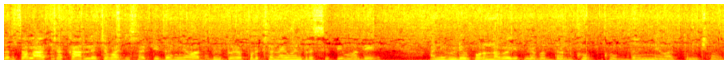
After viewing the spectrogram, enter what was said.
तर चला आजच्या कारल्याच्या भाजीसाठी धन्यवाद. भेटूया पुढच्या नवीन रेसिपीमध्ये आणि व्हिडिओ पूर्ण बघितल्याबद्दल खूप खूप धन्यवाद तुमच्यावर.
